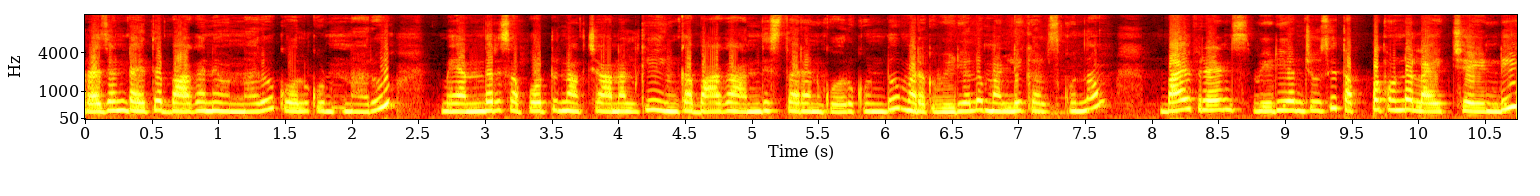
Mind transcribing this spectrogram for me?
ప్రజెంట్ అయితే బాగానే ఉన్నారు కోలుకుంటున్నారు. మీ అందరి సపోర్ట్ నాకు ఛానల్కి ఇంకా బాగా అందిస్తారని కోరుకుంటూ మరొక వీడియోలో మళ్ళీ కలుసుకుందాం. బాయ్ ఫ్రెండ్స్ వీడియోని చూసి తప్పకుండా లైక్ చేయండి.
